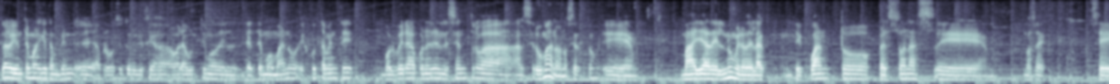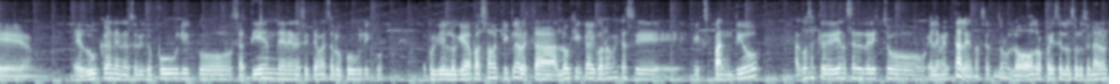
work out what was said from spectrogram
Claro, y un tema que también, eh, a propósito de lo que decías ahora último del, del tema humano, es justamente volver a poner en el centro a- al ser humano, ¿no es cierto? Eh, más allá del número, de, la, de cuántas personas, eh, no sé, se educan en el servicio público, se atienden en el sistema de salud público. Porque lo que ha pasado es que, claro, esta lógica económica se expandió a cosas que deberían ser derechos elementales, ¿no es cierto? Mm. Los otros países lo solucionaron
